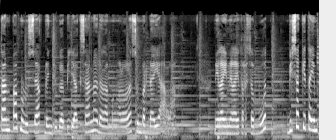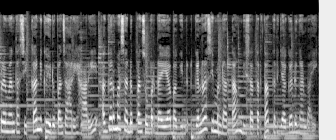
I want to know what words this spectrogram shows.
tanpa merusak dan juga bijaksana dalam mengelola sumber daya alam. Nilai-nilai tersebut bisa kita implementasikan di kehidupan sehari-hari agar masa depan sumber daya bagi generasi mendatang bisa tetap terjaga dengan baik.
